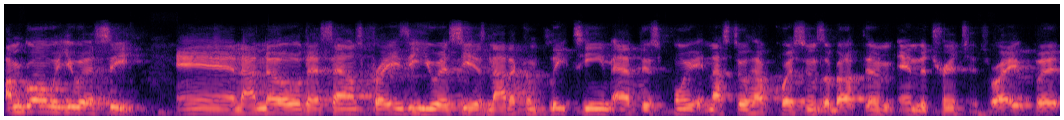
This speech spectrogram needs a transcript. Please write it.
I'm going with USC. And I know that sounds crazy. USC is not a complete team at this point, and I still have questions about them in the trenches, right? But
